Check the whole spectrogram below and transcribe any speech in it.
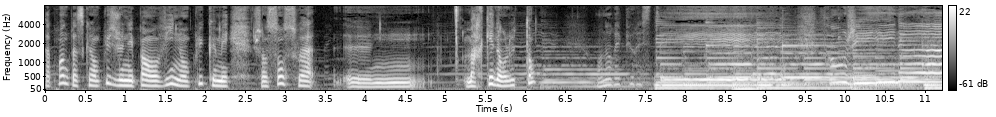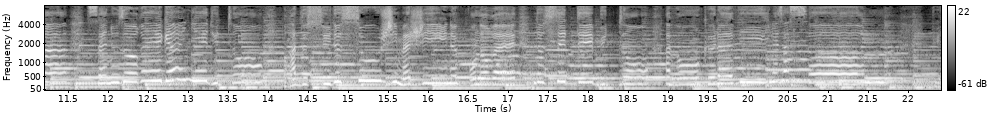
à prendre parce qu'en plus je n'ai pas envie non plus que mes chansons soient euh, marquées dans le temps. On aurait pu rester frangina, ça nous aurait gagné du temps. Bras dessus dessous, j'imagine qu'on aurait de ces débutants avant que la vie les assomme, puis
